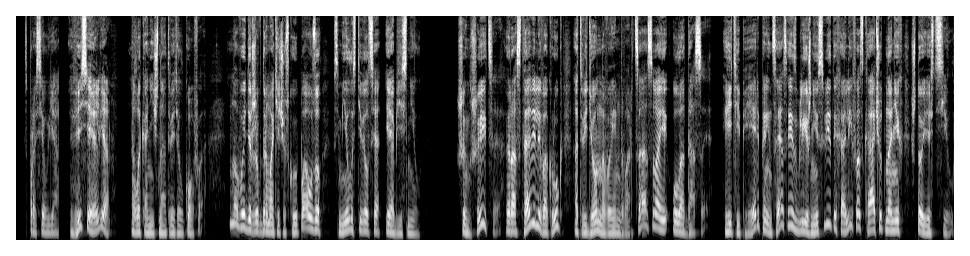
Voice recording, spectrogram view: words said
— спросил я. «Веселье», — лаконично ответил Кофа. Но, выдержав драматическую паузу, смилостивился и объяснил. Шиншийцы расставили вокруг отведенного им дворца свои уладасы. И теперь принцессы из ближней свиты халифа скачут на них, что есть сил,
